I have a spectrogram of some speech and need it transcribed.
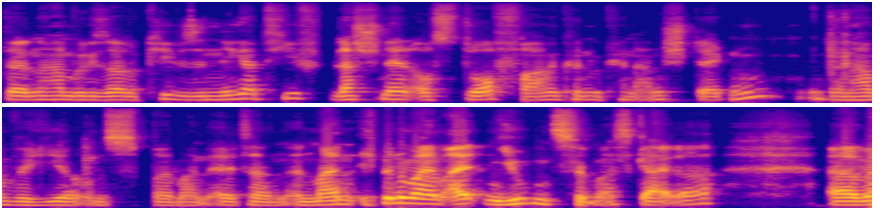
dann haben wir gesagt, okay, wir sind negativ, lass schnell aufs Dorf fahren, können wir keinen anstecken. Und dann haben wir hier uns bei meinen Eltern, in meinen, ich bin in meinem alten Jugendzimmer, ist geiler. Ähm,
